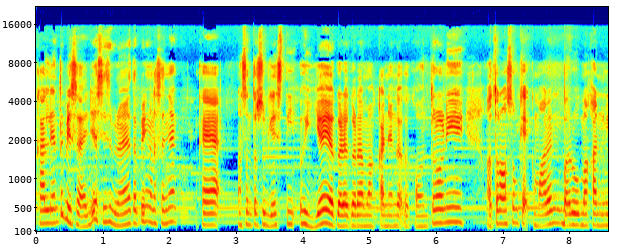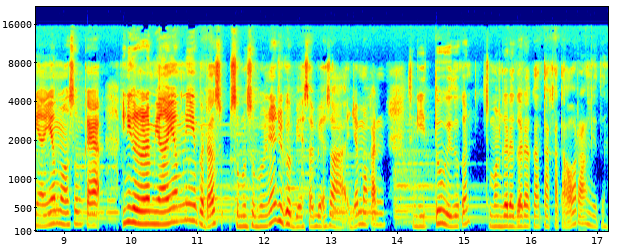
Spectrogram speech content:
kalian tuh bisa aja sih sebenarnya tapi ngerasanya kayak langsung tersugesti oh iya ya gara-gara makan yang nggak kekontrol nih. Atau langsung kayak kemarin baru makan mie ayam langsung kayak ini gara-gara mie ayam nih. Padahal sebelum-sebelumnya juga biasa-biasa aja makan segitu gitu kan cuman gara-gara kata-kata orang gitu.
